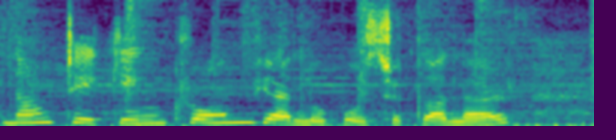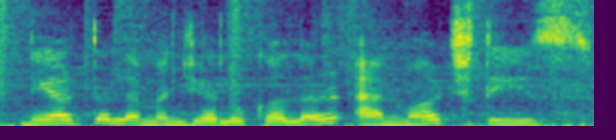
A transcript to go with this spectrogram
Now taking chrome yellow poster color near the lemon yellow color and merge these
